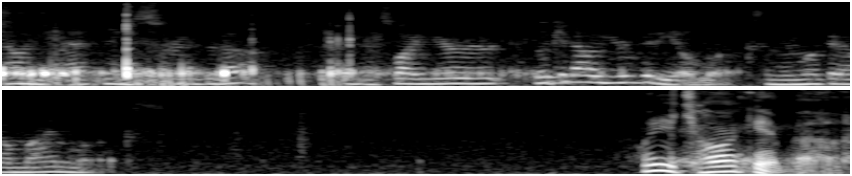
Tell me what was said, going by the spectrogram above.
telling you, that thing screws it up. And that's why your look at how your video looks, and then look at how mine looks. What are you talking about?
